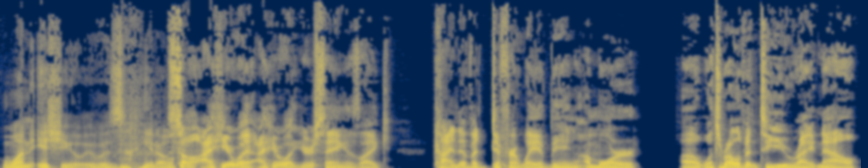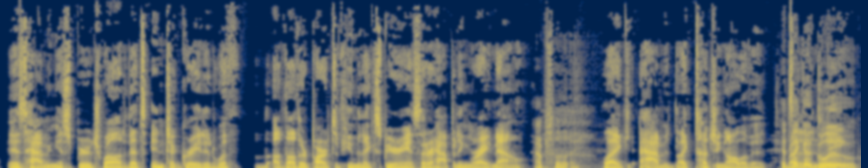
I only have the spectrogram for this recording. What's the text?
one issue. It was you know? So I hear what I hear what you're saying is like kind of a different way of being a more uh, what's relevant to you right now is having a spirituality that's integrated with the other parts of human experience that are happening right now. absolutely Like have like touching all of it. It's like a glue, being-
